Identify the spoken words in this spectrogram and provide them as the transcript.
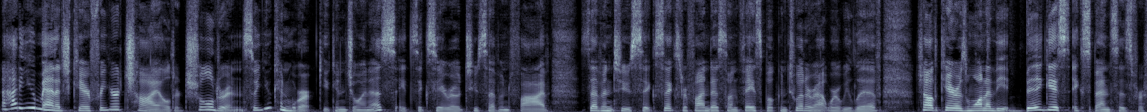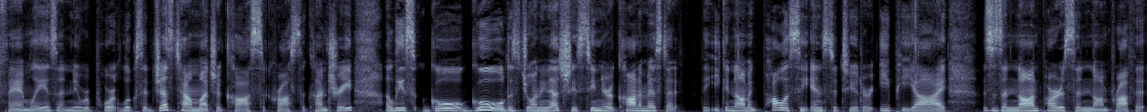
Now, how do you manage care for your child or children so you can work? You can join us, 860 275 7266, or find find us on Facebook and Twitter at Where We Live. Childcare is one of the biggest expenses for families. A new report looks at just how much it costs across the country. Elise Gould is joining us. She's senior economist at the Economic Policy Institute, or EPI. This is a nonpartisan nonprofit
